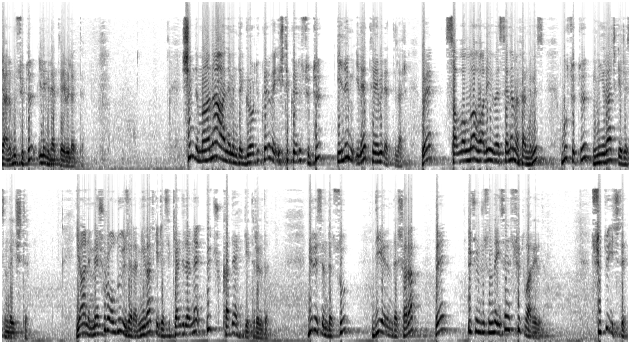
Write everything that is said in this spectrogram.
Yani bu sütü ilim ile tevil etti. Şimdi mana aleminde gördükleri ve içtikleri sütü ilim ile tevil ettiler. Ve sallallahu aleyhi ve sellem Efendimiz bu sütü Miraç gecesinde içti. Yani meşhur olduğu üzere Miraç gecesi kendilerine üç kadeh getirildi. Birisinde su, diğerinde şarap ve üçüncüsünde ise süt var idi. Sütü içti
